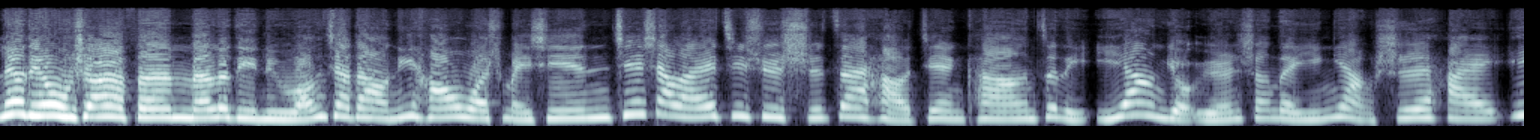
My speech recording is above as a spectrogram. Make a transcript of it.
六点五十二分，Melody 女王驾到！你好，我是美心。接下来继续实在好健康，这里一样有原生的营养师海英。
